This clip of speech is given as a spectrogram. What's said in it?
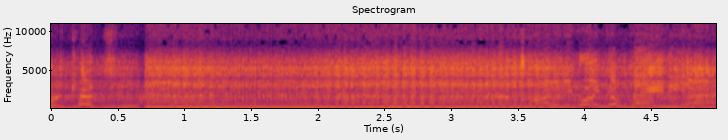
shortcuts. You're driving like a maniac!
